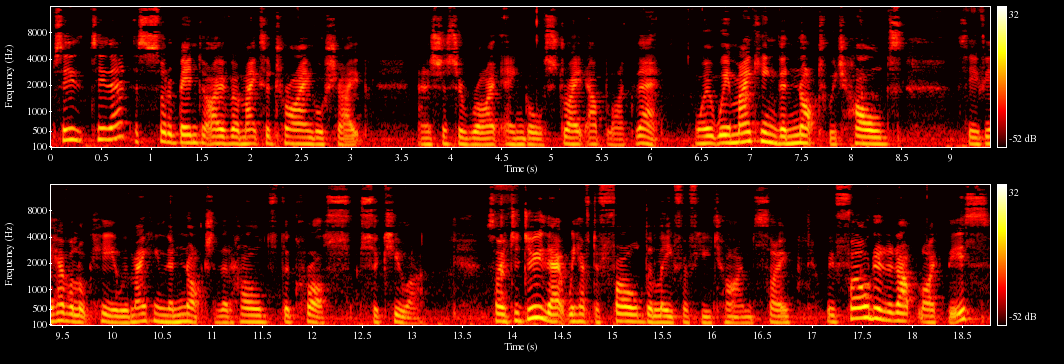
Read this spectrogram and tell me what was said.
see, see that? It's sort of bent over, makes a triangle shape, and it's just a right angle straight up like that. We're, we're making the knot which holds, see if you have a look here, we're making the knot that holds the cross secure. So to do that, we have to fold the leaf a few times. So we've folded it up like this,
